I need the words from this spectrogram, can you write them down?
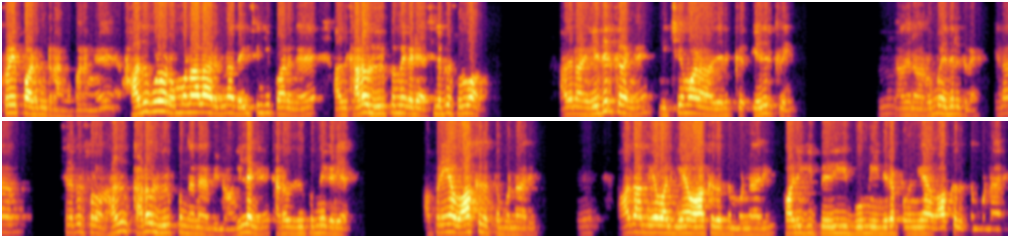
குறைபாடுன்றாங்க பாருங்க. அது கூட ரொம்ப நாளா இருக்குன்னா தயவு செஞ்சு பாருங்க. அது கடவுள் விருப்பமே கிடையாது. சில பேர் சொல்லுவாங்க அதை நான் எதிர்க்கிறேங்க. நிச்சயமா நான் அதை எதிர்க்க எதிர்க்கிறேன். அதை நான் ரொம்ப எதிர்க்கிறேன். ஏன்னா சில பேர் சொல்லுவாங்க அது கடவுள் விருப்பம் தானே அப்படின்னா இல்லைங்க கடவுள் விருப்பமே கிடையாது. அப்புறம் ஏன் வாக்குதத்தம் பண்ணாரு? ஆதாம் ஏவாளுக்கு ஏன் வாக்குதத்தம் பண்ணாரு? பழுகி பெருகி பூமியை நிரப்பங்க ஏன் வாக்குதத்தம் பண்ணாரு?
